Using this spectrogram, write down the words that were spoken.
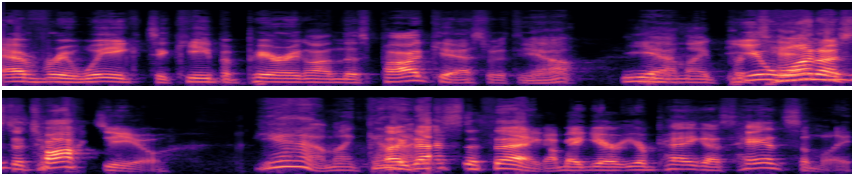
every week to keep appearing on this podcast with you. Yeah. Yeah. I'm like, You want us to talk to you. Yeah. I'm like, God. Like that's the thing. I mean, you're you're paying us handsomely.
